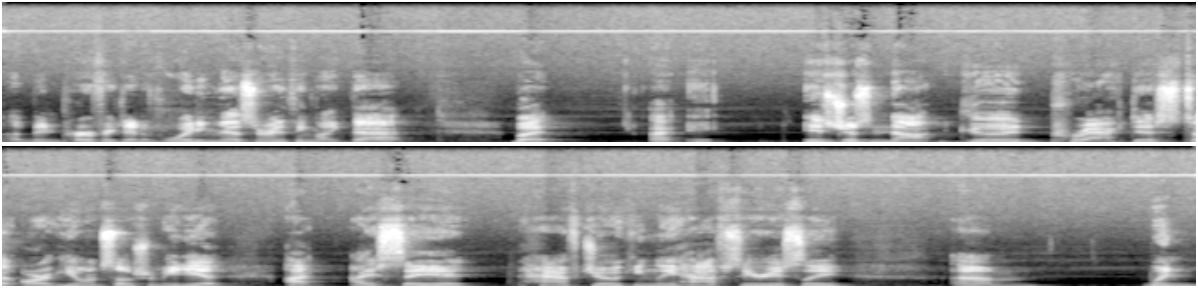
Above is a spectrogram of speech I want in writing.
uh, been perfect at avoiding this or anything like that. But uh, it, it's just not good practice to argue on social media. I, I say it half jokingly, half seriously. Um, when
